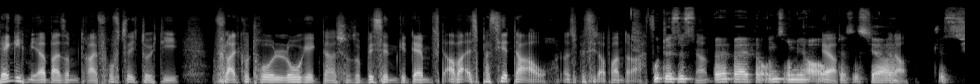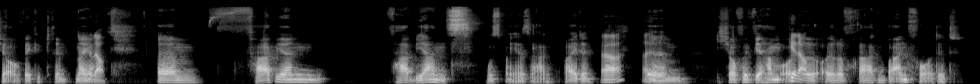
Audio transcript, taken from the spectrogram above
denke ich mir, bei so einem 350 durch die Flight Control Logik da schon so ein bisschen gedämpft, aber es passiert da auch. Es passiert auch beim 380. Gut, das ist ja. bei, bei, bei unserem ja auch. Ja. Das ist ja, genau. das ist ja auch weggetrimmt. Naja. Genau. Ähm, Fabian, Fabians, muss man ja sagen, beide. Ja, also. ähm, ich hoffe, wir haben eure, genau. eure Fragen beantwortet.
